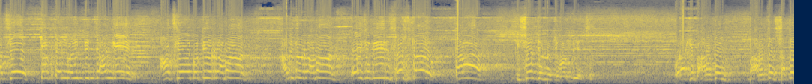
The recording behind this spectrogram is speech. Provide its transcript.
আজকে ক্যাপ্টেন মহিউদ্দিন জাহাঙ্গীর, আজকে মতিউর রহমান, হামিদুর রহমান, এই যে বীর শ্রেষ্ঠ, তারা কিসের জন্য জীবন দিয়েছে? ওরা কি ভারতের ভারতের সাথে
